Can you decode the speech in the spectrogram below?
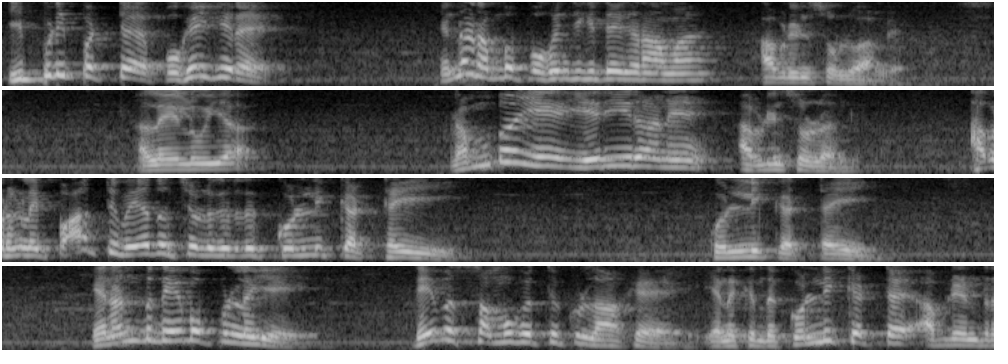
இப்படிப்பட்ட புகைகிற என்ன ரொம்ப புகைஞ்சிக்கிட்டே இருக்கிறாம அப்படின்னு சொல்லுவாங்க. அல்ல லூயா ரொம்ப ஏ எரியிறானே அப்படின்னு சொல்லுவாங்க. அவர்களை பார்த்து வேதம் சொல்கிறது கொல்லிக்கட்டை கொல்லிக்கட்டை. என் அன்பு தேவ பிள்ளையே தேவ சமூகத்துக்குள்ளாக எனக்கு இந்த கொல்லிக்கட்டை அப்படின்ற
